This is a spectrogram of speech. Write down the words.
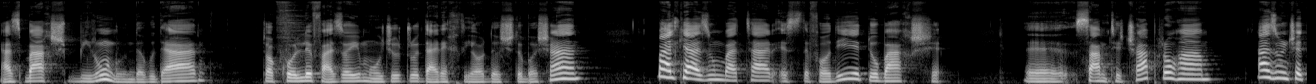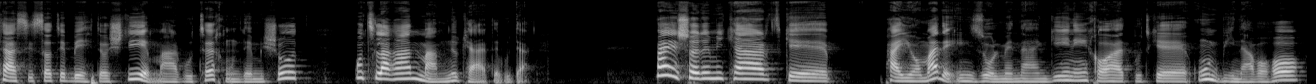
از بخش بیرون رونده بودند تا کل فضای موجود رو در اختیار داشته باشند بلکه از اون بدتر استفاده دو بخش سمت چپ رو هم از اونچه تأسیسات بهداشتی مربوطه خونده می‌شد مطلقا ممنوع کرده بودند. و اشاره می کرد که پیامد این ظلم ننگین این خواهد بود که اون بینواها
